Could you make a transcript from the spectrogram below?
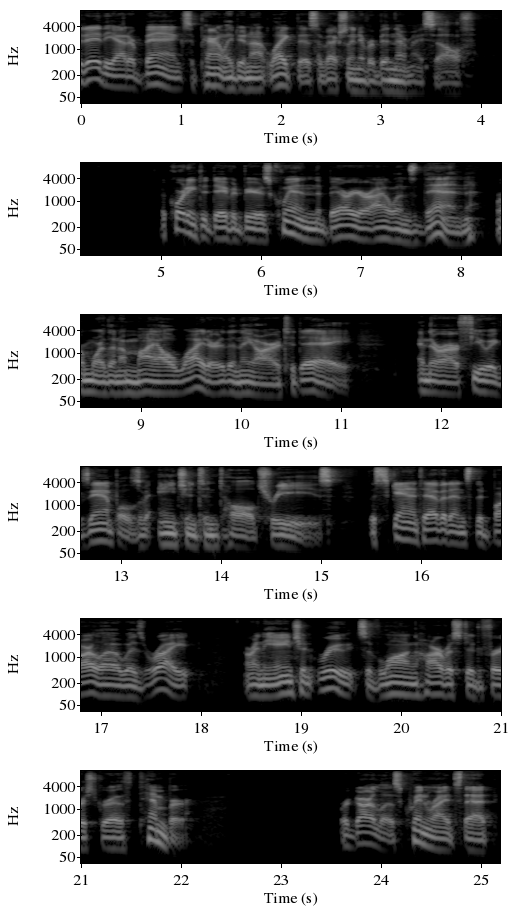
Today, the Outer Banks apparently do not like this. I've actually never been there myself. According to David Beers Quinn, the barrier islands then were more than a mile wider than they are today, and there are few examples of ancient and tall trees. The scant evidence that Barlow was right are in the ancient roots of long harvested first growth timber. Regardless, Quinn writes that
